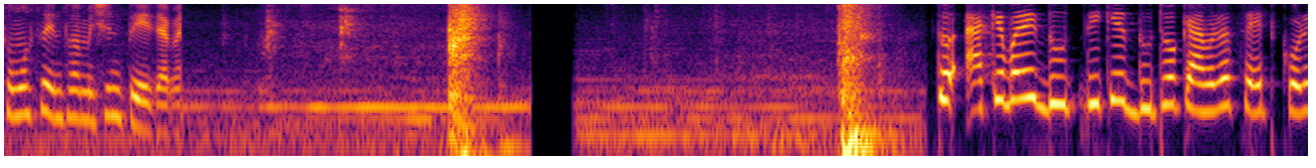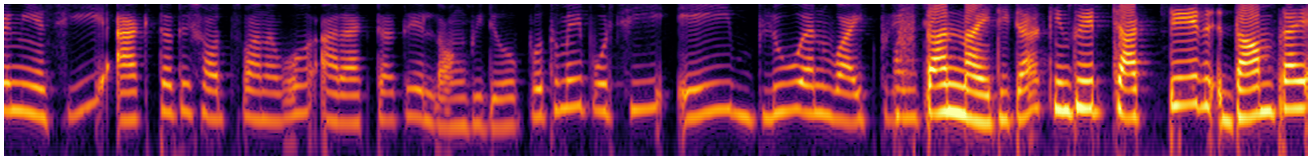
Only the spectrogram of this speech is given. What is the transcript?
সমস্ত ইনফরমেশন পেয়ে যাবেন। একেবারে দুদিকে দুটো ক্যামেরা সেট করে নিয়েছি। একটাতে শর্টস বানাবো আর একটাতে লং ভিডিও প্রথমেই পড়ছি এই ব্লু অ্যান্ড হোয়াইট প্রিন্ট তার নাইটিটা কিন্তু এর চারটের দাম প্রায়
